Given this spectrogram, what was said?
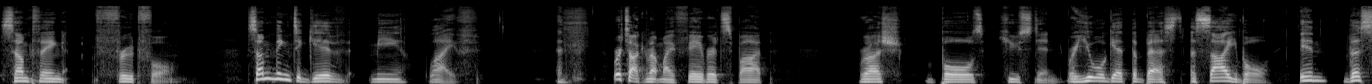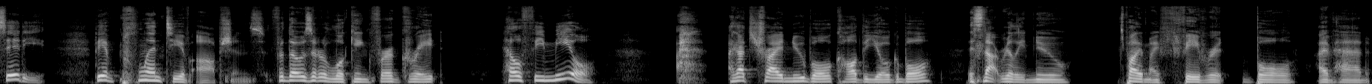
something fruitful, something to give me life. And we're talking about my favorite spot, Rush Bowls Houston, where you will get the best acai bowl in the city. They have plenty of options for those that are looking for a great, healthy meal. I got to try a new bowl called the Yoga Bowl. It's not really new. It's probably my favorite bowl I've had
